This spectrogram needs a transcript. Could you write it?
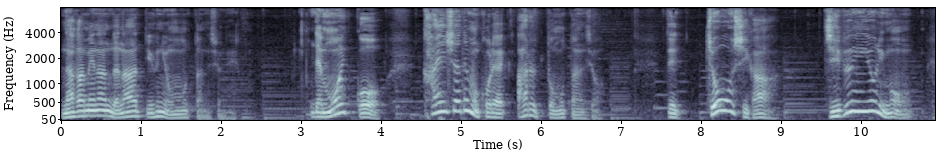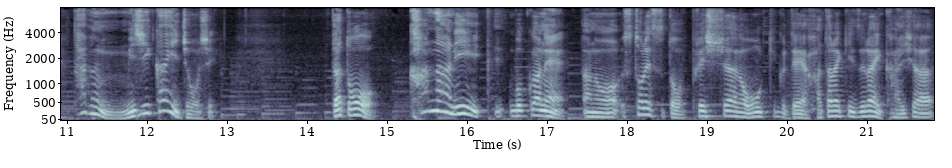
長めなんだなっていうふうに思ったんですよね。でもう一個会社でもこれあると思ったんですよ。で上司が自分よりも多分短い上司だとかなり僕はねあのストレスとプレッシャーが大きくて働きづらい会社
